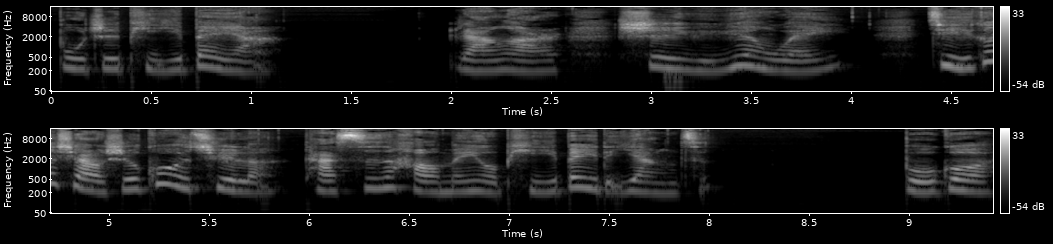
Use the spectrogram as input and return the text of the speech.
不知疲惫啊！然而事与愿违，几个小时过去了，他丝毫没有疲惫的样子。不过，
